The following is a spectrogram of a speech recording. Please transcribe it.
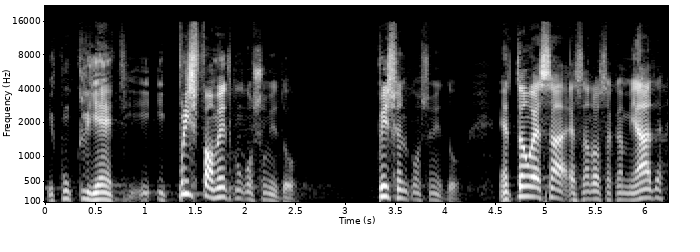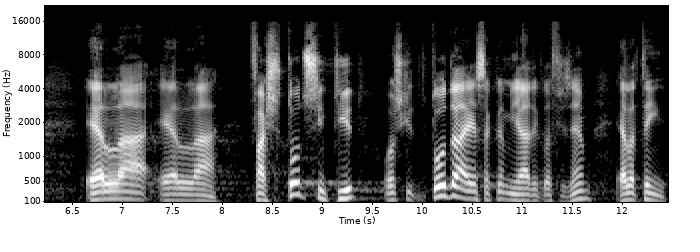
e com cliente, e, e principalmente com o consumidor. Principalmente com o consumidor. Então, essa, essa nossa caminhada, ela, ela faz todo sentido. Eu acho que toda essa caminhada que nós fizemos, ela tem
